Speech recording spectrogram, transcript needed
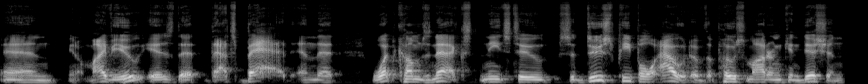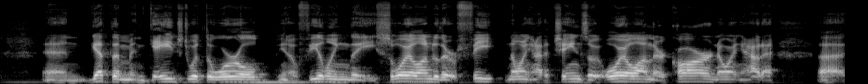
And, you know, my view is that that's bad and that what comes next needs to seduce people out of the postmodern condition and get them engaged with the world, you know, feeling the soil under their feet, knowing how to change the oil on their car, knowing how to uh,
